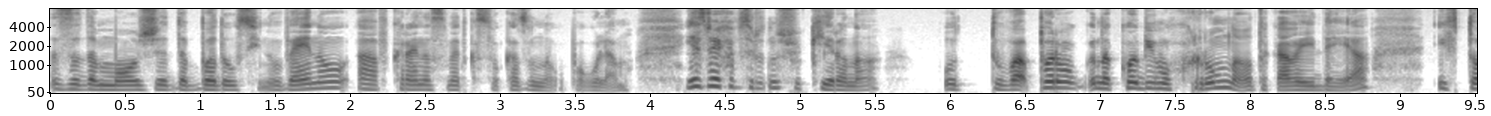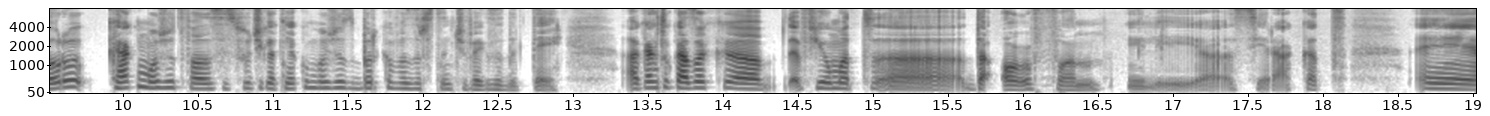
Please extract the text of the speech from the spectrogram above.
за да може да бъде осиновено, а в крайна сметка се оказва много по-голямо. И аз бях абсолютно шокирана от това. Първо, на кой би му хрумнала такава идея? И второ, как може това да се случи? Как някой може да сбърка възрастен човек за дете? А както казах, филмът The Orphan или Сиракът е,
